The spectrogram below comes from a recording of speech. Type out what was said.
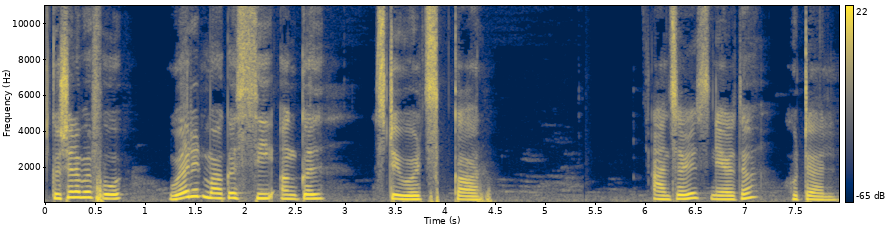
क्वेश्चन नंबर फोर वेयर डिड मार्कस सी अंकल स्टीवर्ट्स कार आंसर इज नियर द होटल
